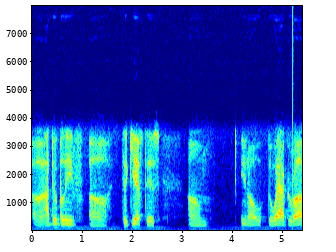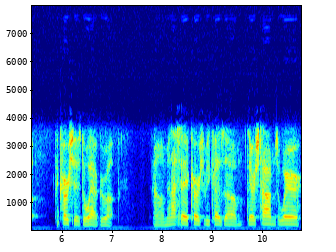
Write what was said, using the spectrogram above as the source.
Uh, I do believe uh, the gift is, um, you know, the way I grew up. The curse is the way I grew up. Um, and I say a curse because um, there's times where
